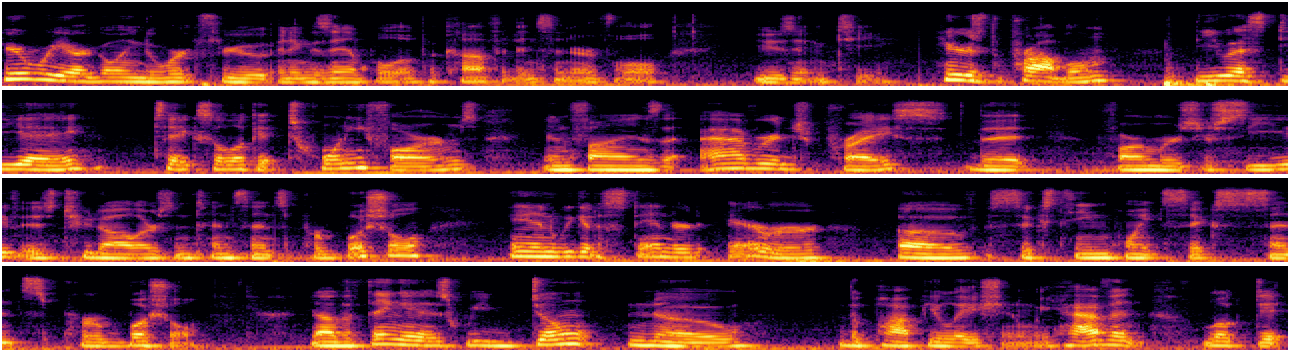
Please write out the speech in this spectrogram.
Here we are going to work through an example of a confidence interval using t. Here's the problem. The USDA takes a look at 20 farms and finds the average price that farmers receive is $2.10 per bushel and we get a standard error of 16.6 cents per bushel. Now the thing is we don't know the population. We haven't looked at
